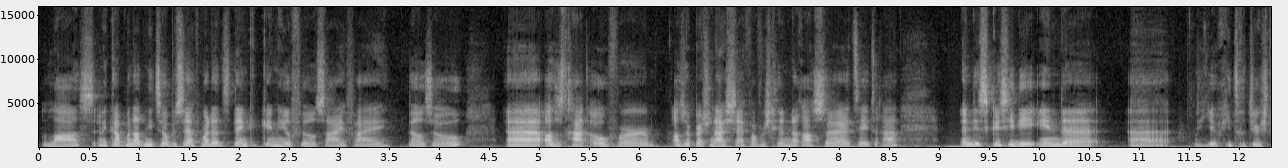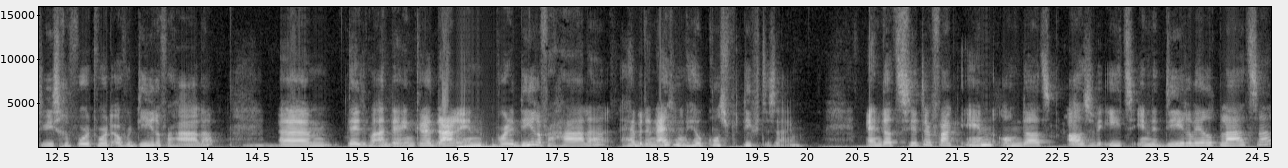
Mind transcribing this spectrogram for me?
las, en ik had me dat niet zo beseft, maar dat is denk ik in heel veel sci-fi wel zo. Eh, als het gaat over, als er personages zijn van verschillende rassen, et cetera. Een discussie die in de eh jeugdliteratuurstudies gevoerd wordt over dierenverhalen, ehm, deed het me aan denken. Daarin worden dierenverhalen, hebben de neiging om heel conservatief te zijn. En dat zit er vaak in omdat als we iets in de dierenwereld plaatsen,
